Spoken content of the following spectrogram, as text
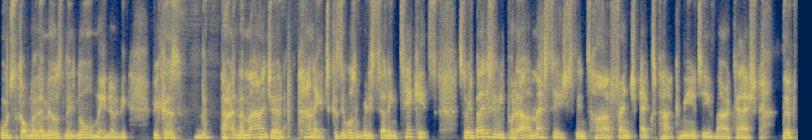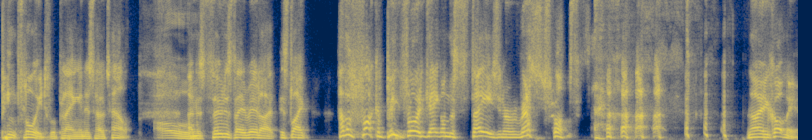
all just got on with their meals and ignored me and everything because the, apparently the manager had panicked because he wasn't really selling tickets. So he basically put out a message to the entire French expat community of Marrakesh that Pink Floyd were playing in his hotel. Oh. And as soon as they realized, it's like, how the fuck are Pink Floyd getting on the stage in a restaurant? no, you got me.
